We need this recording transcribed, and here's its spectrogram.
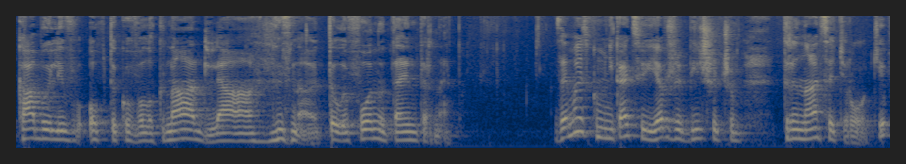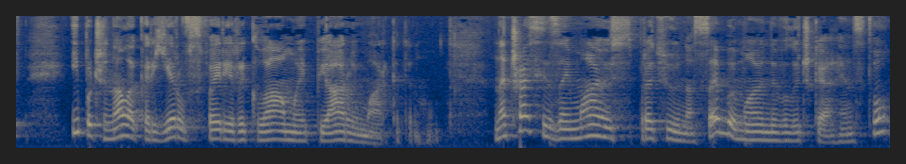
кабелів оптиковолокна для не знаю, телефону та інтернету. Займаюся комунікацією я вже більше, ніж 13 років, і починала кар'єру в сфері реклами, піару і маркетингу. На часі займаюсь, працюю на себе, маю невеличке агентство.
